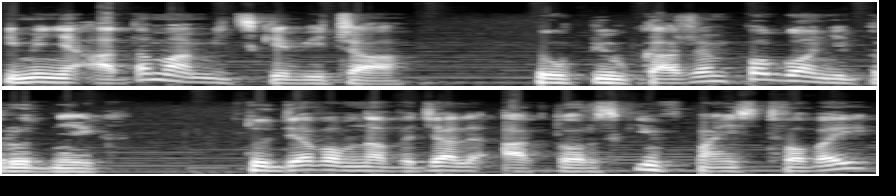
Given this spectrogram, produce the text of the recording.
imienia Adama Mickiewicza. Był piłkarzem Pogoni Prudnik. Studiował na Wydziale Aktorskim w Państwowej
